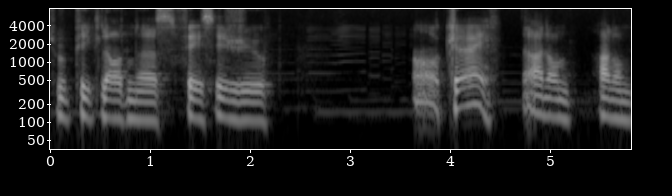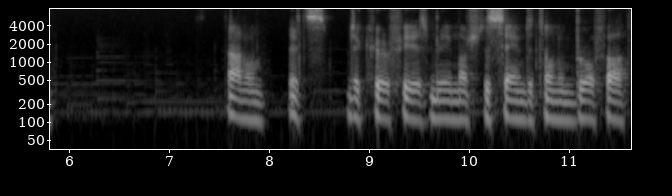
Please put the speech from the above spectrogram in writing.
True peak loudness, phase issue. Okay, I don't, I don't, I don't, it's, the here is pretty much the same, the tone and profile.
